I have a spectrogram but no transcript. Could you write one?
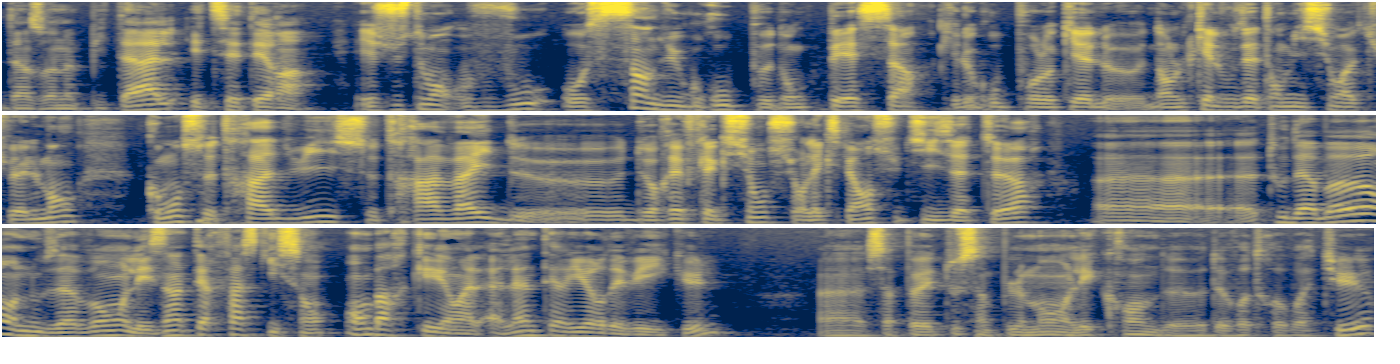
dans un hôpital, etc. Et justement, vous, au sein du groupe donc PSA, qui est le groupe pour lequel, dans lequel vous êtes en mission actuellement, comment se traduit ce travail de, de réflexion sur l'expérience utilisateur euh, Tout d'abord, nous avons les interfaces qui sont embarquées à l'intérieur des véhicules. Euh, ça peut être tout simplement l'écran de, de votre voiture.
